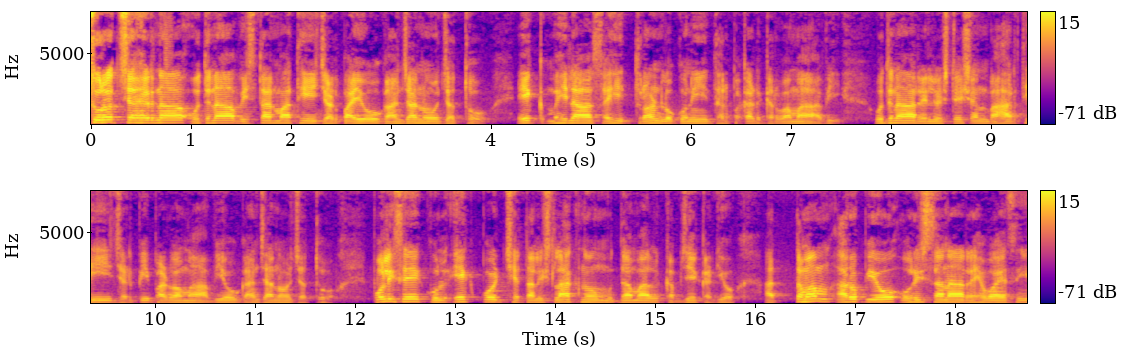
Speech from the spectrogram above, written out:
સુરત શહેરના ઉધના વિસ્તારમાંથી ઝડપાયો ગાંજાનો જથ્થો. એક મહિલા સહિત ત્રણ લોકોની ધરપકડ કરવામાં આવી. ઉધના રેલવે સ્ટેશન બહારથી ઝડપી પાડવામાં આવ્યો ગાંજાનો જથ્થો. પોલીસે કુલ એક પોઈન્ટ છેતાલીસ લાખનો મુદ્દામાલ કબજે કર્યો. આ તમામ આરોપીઓ ઓરિસ્સાના રહેવાસી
